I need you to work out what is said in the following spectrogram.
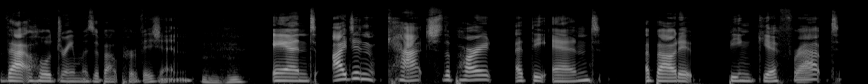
that whole dream was about provision. hmm And I didn't catch the part at the end about it being gift wrapped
